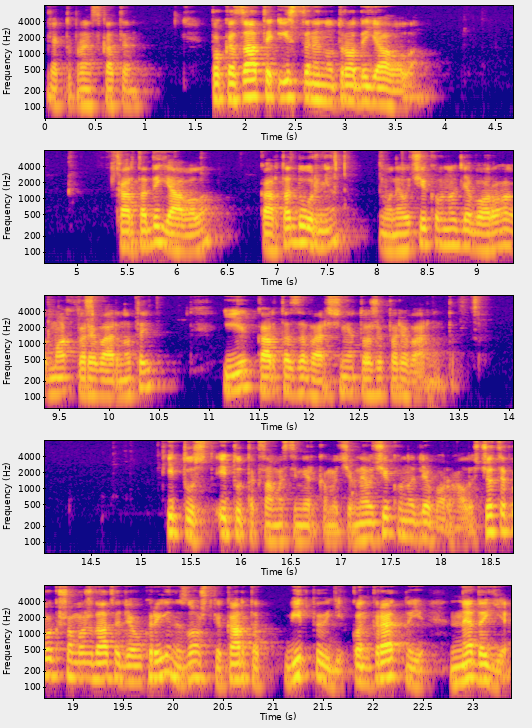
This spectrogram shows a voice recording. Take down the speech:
як то правильно сказати, показати істинне нутро диявола. Карта диявола, карта дурня. Неочікувано для ворога, мах перевернутий. І карта завершення теж перевернута. І тут і тут так само сімірка мечів. Неочікувано для ворога. Але що це поки що може дати для України? Знову ж таки, карта відповіді конкретної не дає.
